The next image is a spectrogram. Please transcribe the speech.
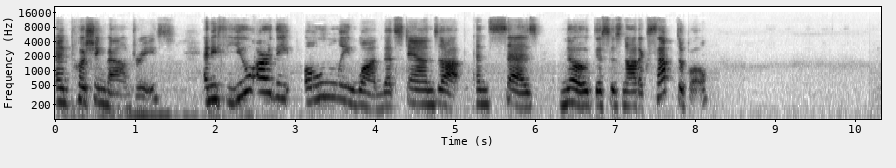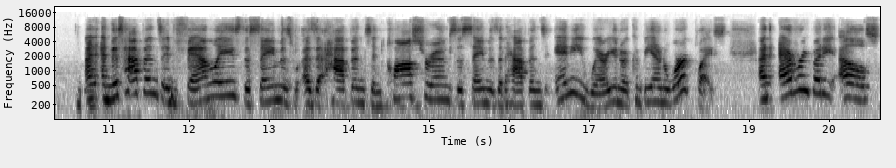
And pushing boundaries. And if you are the only one that stands up and says, no, this is not acceptable. And, and, this happens in families the same as, as it happens in classrooms, the same as it happens anywhere. You know, it could be in a workplace. And everybody else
